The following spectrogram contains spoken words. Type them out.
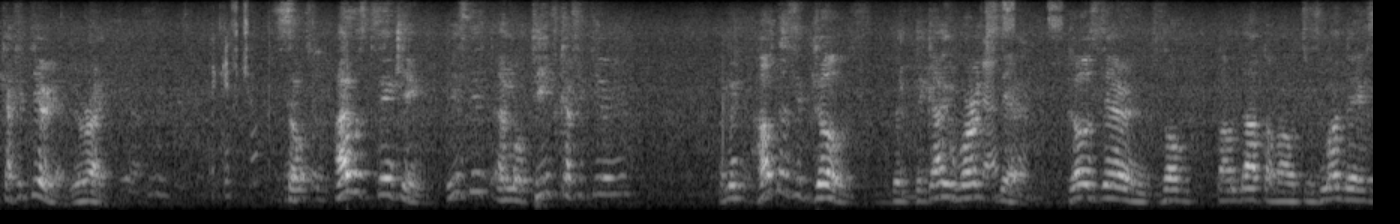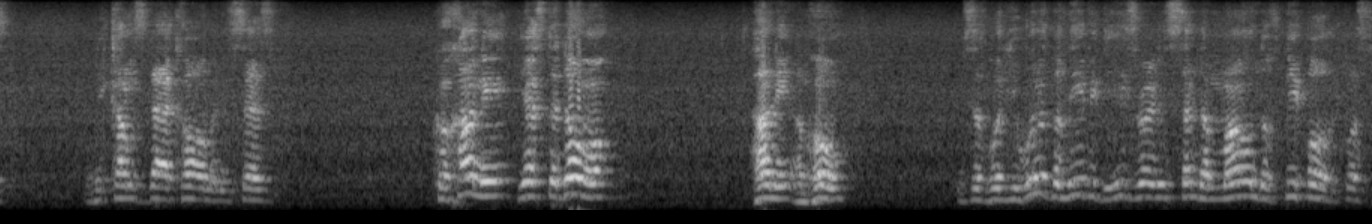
Cafeteria, you're right. A gift shop? So I was thinking, is it a motif cafeteria? I mean, how does it go? The, the guy works there, goes there and is all bummed up about his Mondays, and he comes back home and he says, Kochani, yes, the domo. Honey, I'm home. He says, well, you wouldn't believe it, the Israelis sent a mound of people. It was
